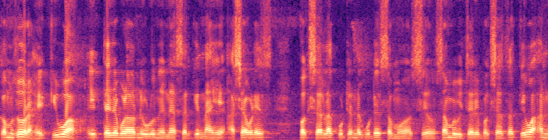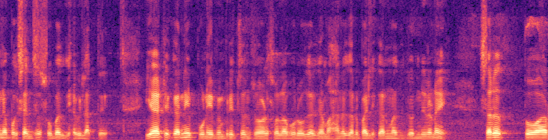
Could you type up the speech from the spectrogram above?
कमजोर आहे किंवा एकट्याच्या बळावर निवडून येण्यासारखी नाही अशा वेळेस पक्षाला कुठे ना कुठे सम समविचारी पक्षाचा किंवा अन्य पक्षांची सोबत घ्यावी लागते. या ठिकाणी पुणे पिंपरी चिंचवड सोलापूर वगैरे ज्या महानगरपालिकांमध्ये जो निर्णय शरद पवार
